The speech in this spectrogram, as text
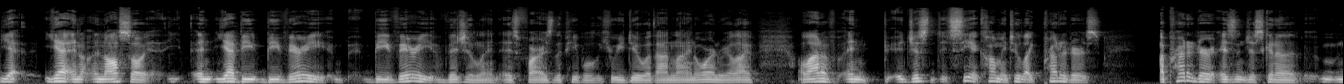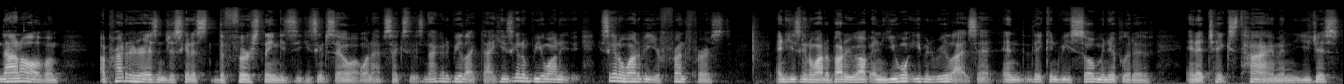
Yeah yeah and and also and yeah be be very be very vigilant as far as the people who you deal with online or in real life. A lot of and just see it coming too like predators. A predator isn't just gonna not all of them a predator isn't just gonna the first thing is he's gonna say oh i want to have sex with you. It's not gonna be like that. He's gonna be want he's gonna want to be your friend first and he's gonna want to butter you up and you won't even realize it. And they can be so manipulative and it takes time and you just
